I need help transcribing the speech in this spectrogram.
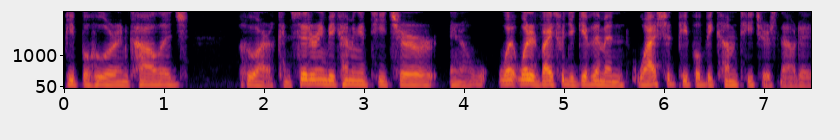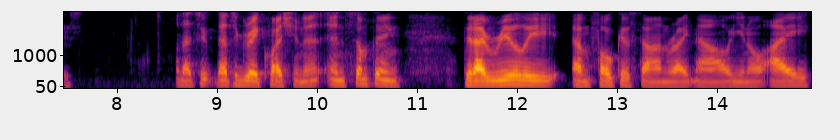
people who are in college who are considering becoming a teacher? You know, what what advice would you give them, and why should people become teachers nowadays? Well, that's a, that's a great question, and, and something that I really am focused on right now. You know, I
